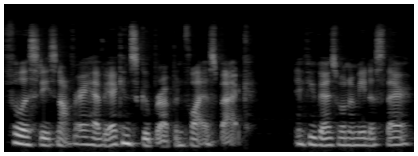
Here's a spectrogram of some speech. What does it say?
Felicity's not very heavy. I can scoop her up and fly us back if you guys want to meet us there.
